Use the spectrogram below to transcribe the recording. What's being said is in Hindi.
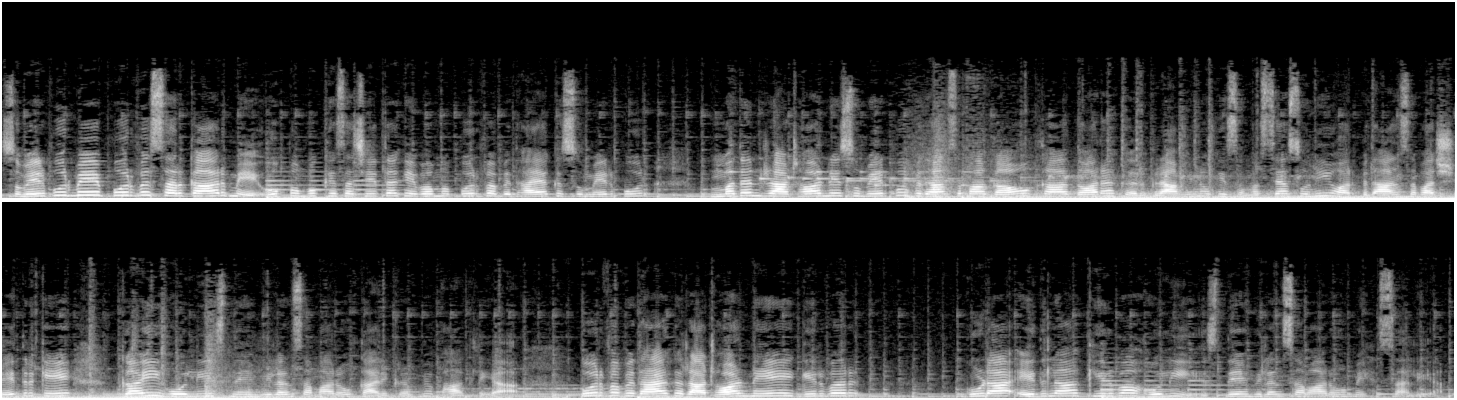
सुमेरपुर में पूर्व सरकार में उप मुख्य सचेतक एवं पूर्व विधायक सुमेरपुर, मदन राठौर ने सुमेरपुर विधानसभा गाँव का दौरा कर ग्रामीणों की समस्या सुनी और विधानसभा क्षेत्र के कई होली स्नेह मिलन समारोह कार्यक्रम में भाग लिया। पूर्व विधायक राठौर ने गिरवर, गुड़ा, एदला किरवा होली स्नेह मिलन समारोह में हिस्सा लिया।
